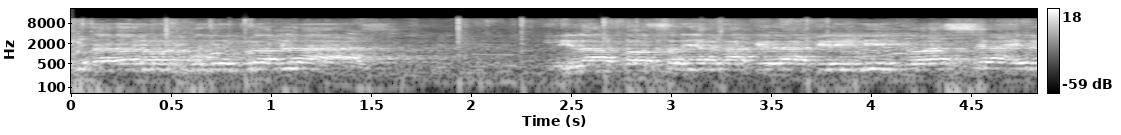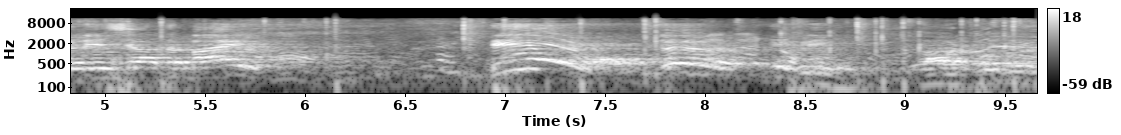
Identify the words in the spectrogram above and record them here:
Utara nomor punggung 12 Inilah toser yang akhir-akhir ini kelasnya Indonesia terbaik. Del Ibli nomor punggung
